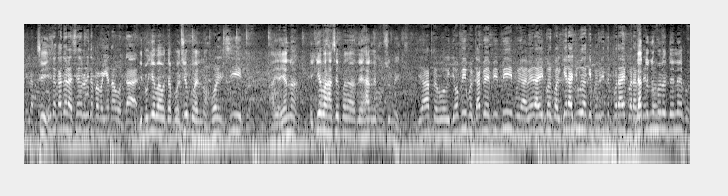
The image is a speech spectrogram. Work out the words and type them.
sí, la Sí. Estoy sacando la cédula ahorita para mañana votar. ¿Y por qué vas a votar por el sí o por el no? Por el sí, pues. Ay, ay, ay, no. ¿Y qué vas a hacer para dejar de consumir? Ya, pero voy yo mismo, el cambio de mí mismo, y a ver ahí por cualquier ayuda que me brinden por ahí para Da tu número de teléfono.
